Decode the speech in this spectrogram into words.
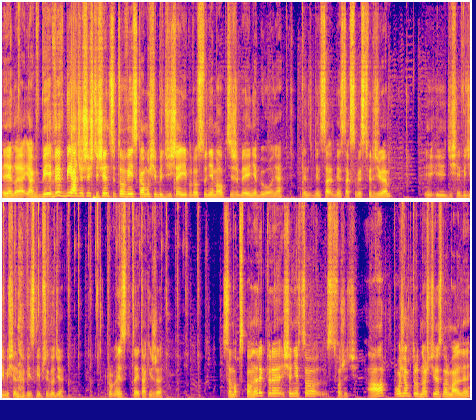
nie no, jak- wbi wy wbijacie 6000, to wiejska musi być dzisiaj i po prostu nie ma opcji, żeby jej nie było, nie? Więc, więc, więc tak sobie stwierdziłem. I, I dzisiaj widzimy się na wiejskiej przygodzie. Problem jest tutaj taki, że są spawnery, które się nie chcą stworzyć. A poziom trudności jest normalny.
